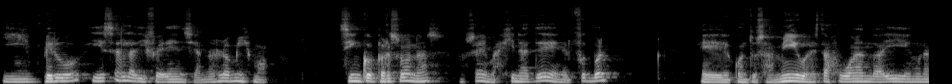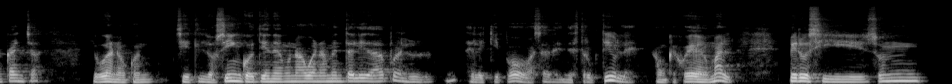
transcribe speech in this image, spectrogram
Y, pero y esa es la diferencia, no es lo mismo. Cinco personas, no sé, imagínate en el fútbol, eh, con tus amigos, estás jugando ahí en una cancha, y bueno, con si los cinco tienen una buena mentalidad, pues el equipo va a ser indestructible, aunque jueguen mal. Pero si son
